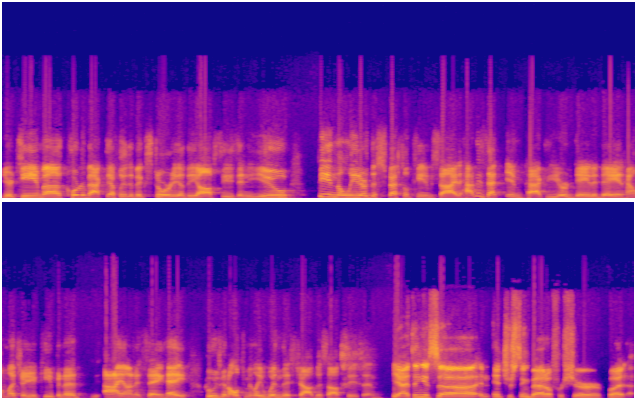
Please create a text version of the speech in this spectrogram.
Your team, uh, quarterback, definitely the big story of the offseason. You being the leader of the special team side, how does that impact your day to day, and how much are you keeping an eye on it, saying, "Hey, who's going to ultimately win this job this offseason? Yeah, I think it's uh, an interesting battle for sure. But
